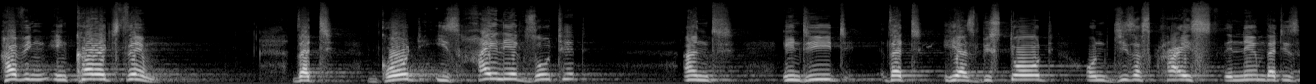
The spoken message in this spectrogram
having encouraged them that God is highly exalted, and indeed that He has bestowed on Jesus Christ the name that is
